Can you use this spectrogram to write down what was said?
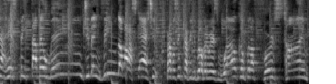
Seja respeitavelmente bem-vindo ao Balascast! Para você que tá vindo pela primeira vez, welcome pela first time!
